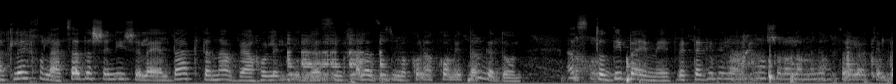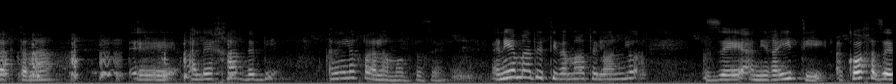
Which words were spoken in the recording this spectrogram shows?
את לא יכולה. הצד השני של הילדה הקטנה וההוללות והשמחה לזוז ממקום למקום יותר גדול. אז נכון. תודי באמת ותגידי לו, ריבונו של עולם, אני רוצה להיות ילדה קטנה אה, עליך, ובלי... אני לא יכולה לעמוד בזה. אני עמדתי ואמרתי לו, אני לא... זה, אני ראיתי, הכוח הזה,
